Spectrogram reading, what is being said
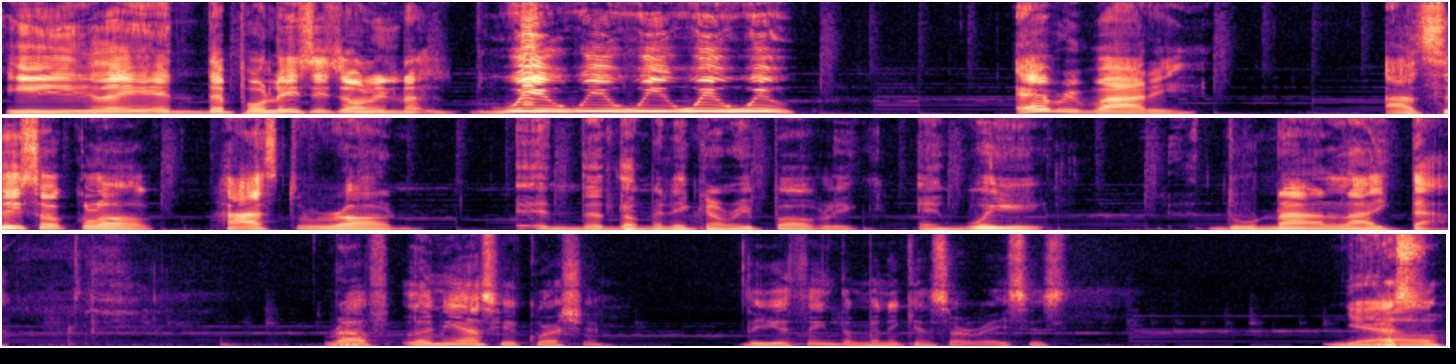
And the police is only wheel, wheel, wheel, wheel, wheel. Everybody at six o'clock has to run in the Dominican Republic, and we do not like that. Ralph, let me ask you a question. Do you think Dominicans are racist? Yes. No.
